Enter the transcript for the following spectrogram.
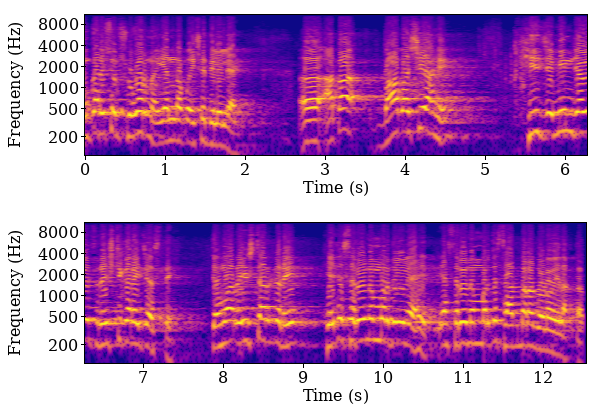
ओंकारेश्वर शुगरनं यांना पैसे दिलेले आहेत. आता बाब अशी आहे ही जमीन ज्यावेळेस रजिस्ट्री करायची असते तेव्हा रजिस्ट्रारकडे हे जे सर्वे नंबर दिलेले आहेत या सर्वे नंबरचे सात बारा जोडावे लागतात.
